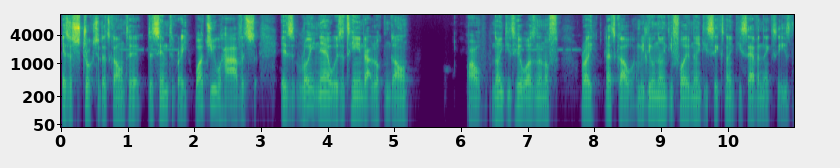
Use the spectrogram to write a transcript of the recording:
Is a structure that's going to disintegrate. What you have is is right now is a team that are looking going, oh, 92 wasn't enough. right, let's go. And we do 95, 96, 97 next season,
